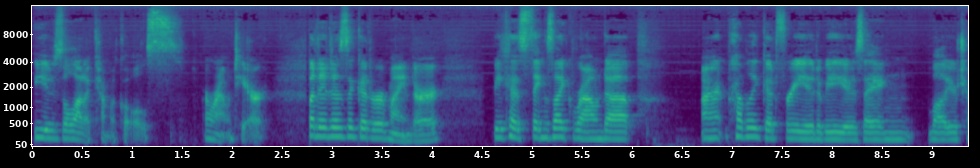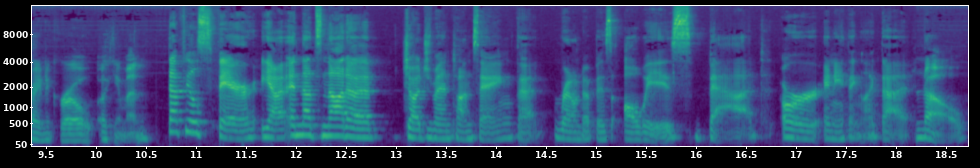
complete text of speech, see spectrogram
use a lot of chemicals around here. But it is a good reminder. because things like Roundup aren't probably good for you to be using while you're trying to grow a human. That feels fair. Yeah. And that's not a judgment on saying that Roundup is always bad or anything like that. No,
